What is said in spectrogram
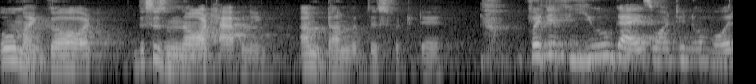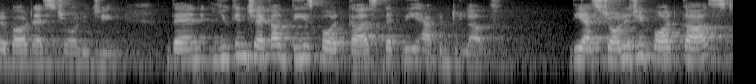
Oh my god, this is not happening. I'm done with this for today. But if you guys want to know more about astrology, then you can check out these podcasts that we happen to love the Astrology Podcast,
